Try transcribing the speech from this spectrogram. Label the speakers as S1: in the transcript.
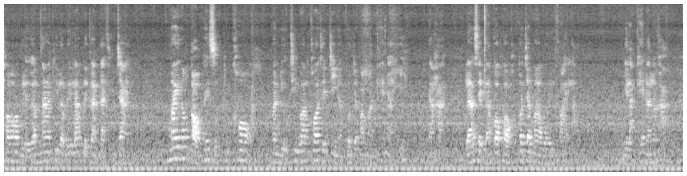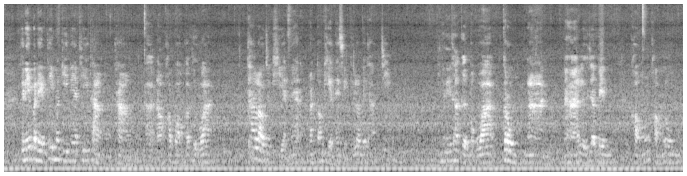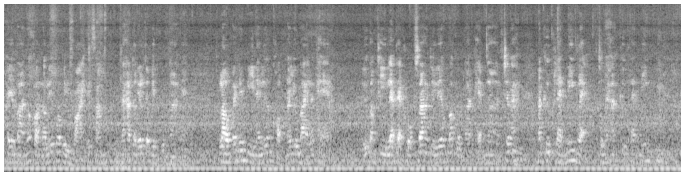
S1: ชอบหรืออำนาจที่เราได้รับโดยการตัดสินใจ ไม่ต้องตอบให้สุดทุกข้อ มันอยู่ที่ว่าข้อเท็จจริงควรจะประมาณแค่ไหนนะคะแล้วเสร็จแล้วก็พอเขาก็จะมา verify เรามีหลักแค่นั้นแหละค่ะทีนี้ประเด็นที่เมื่อกี้เนี่ยที่ทางทางน้องเขาบอกก็คือว่า ถ้าเราจะเขียนเนี่ยมันต้องเขียนในสิ่งที่เราได้ทำจริงทีนี้ถ้าเกิดบอกว่ากลุ่มงานนะคะหรือจะเป็น ของของโรงพยาบาลเมื่อก่อนเราเรียกว่า verify ด้วยซ้ำนะคะตอนนี้เราจะเป็นกลุ่มงานเนี่ยเราไม่ได้มีในเรื่องของนโยบายและแผนหรือบางทีแล้วแต่โครงสร้างจะเรียกว่ากลุ่มงานแผนงานใช่ไหมมันคือ planning แหละถูกไหมฮะคือ planning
